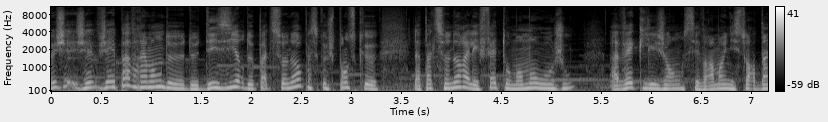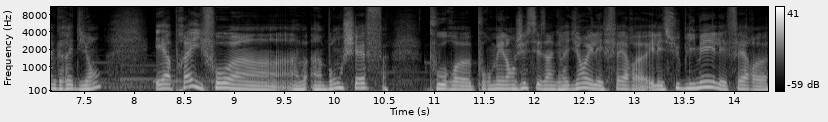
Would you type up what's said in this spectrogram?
J'avais pas vraiment de, désir de patte sonore parce que je pense que la patte sonore elle est faite au moment où on joue avec les gens. C'est vraiment une histoire d'ingrédients. Et après, il faut un, bon chef pour, euh, pour mélanger ces ingrédients et les faire euh, et les sublimer, les faire euh,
